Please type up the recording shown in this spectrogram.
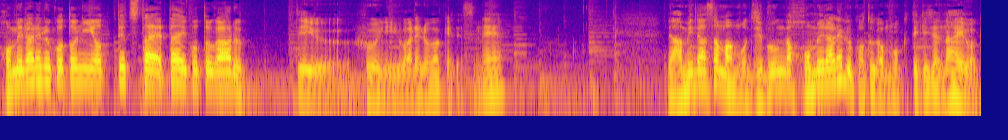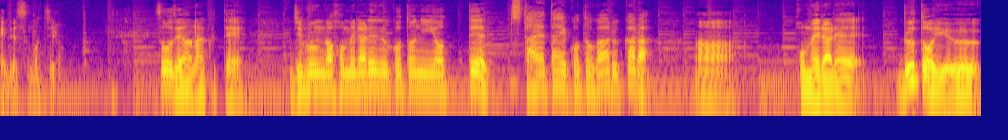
褒められることによって伝えたいことがあるっていう風に言われるわけですね。で、阿弥陀様も自分が褒められることが目的じゃないわけです、もちろん。そうではなくて、自分が褒められることによって伝えたいことがあるから、あ褒められるという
